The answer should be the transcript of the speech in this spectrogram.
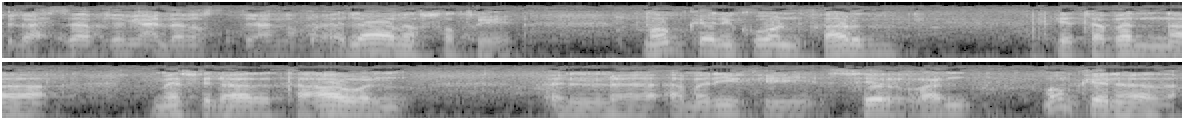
في الأحزاب جميعا لا نستطيع أن نقول هذا. لا نستطيع. ممكن يكون فرد يتبنى مثل هذا التعاون الأمريكي سرا. ممكن هذا.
